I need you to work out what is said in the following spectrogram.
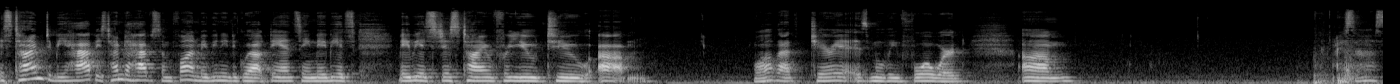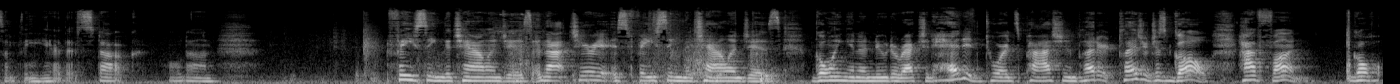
It's time to be happy. It's time to have some fun. Maybe you need to go out dancing. Maybe it's maybe it's just time for you to um, well, that chariot is moving forward. Um, I saw something here that stuck. Hold on facing the challenges and that chariot is facing the challenges going in a new direction headed towards passion and pleasure just go have fun go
